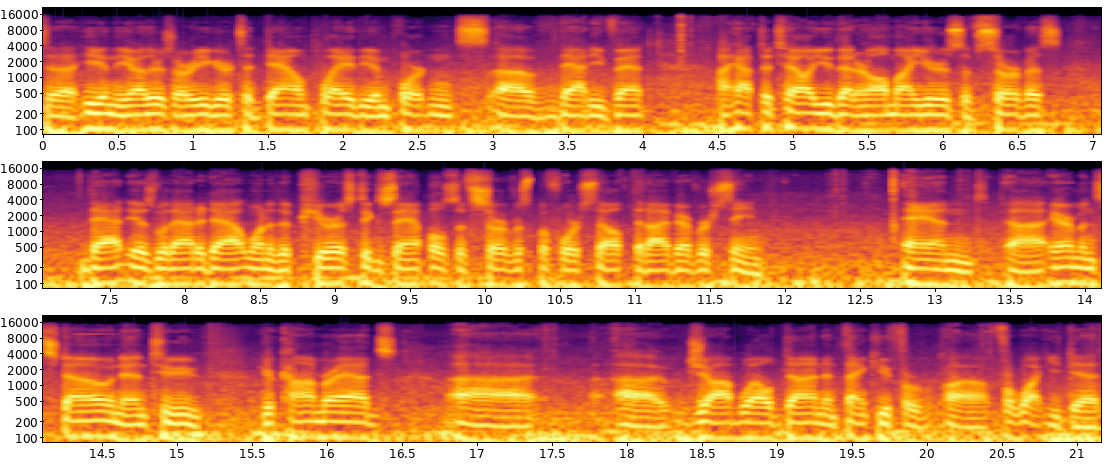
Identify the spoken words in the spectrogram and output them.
to, he and the others are eager to downplay the importance of that event, I have to tell you that in all my years of service, that is without a doubt one of the purest examples of service before self that I've ever seen. And uh, Airman Stone and to your comrades, uh, uh, job well done and thank you for, uh, for what you did.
